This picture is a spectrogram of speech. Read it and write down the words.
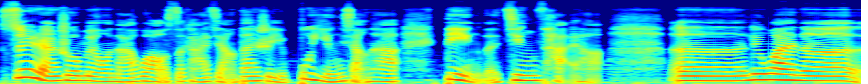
虽然说没有拿过奥斯卡奖，但是也不影响他电影的精彩哈。嗯，另外呢，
